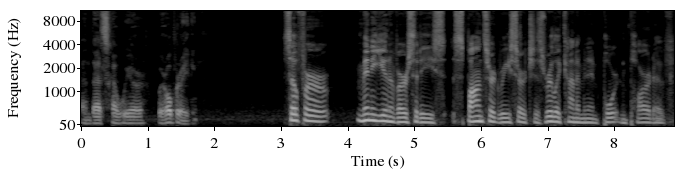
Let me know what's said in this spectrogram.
and that's how we're we're operating. So for many universities sponsored research is really kind of an important part of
